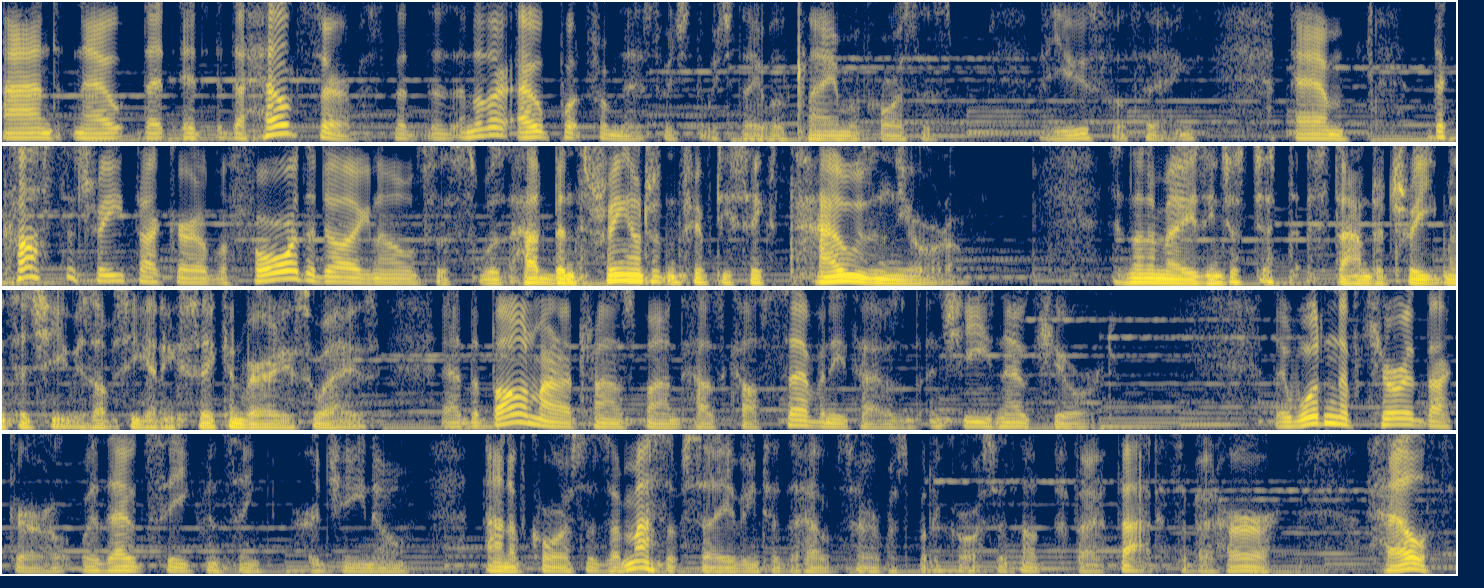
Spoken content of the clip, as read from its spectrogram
And now that it, the health service, that there's another output from this, which which they will claim, of course, is a useful thing. Um, the cost to treat that girl before the diagnosis was had been three hundred and fifty six thousand euro. Isn't that amazing? Just just standard treatments that she was obviously getting sick in various ways. Uh, the bone marrow transplant has cost seventy thousand, and she's now cured. They wouldn't have cured that girl without sequencing her genome. And of course, there's a massive saving to the health service, but of course, it's not about that, it's about her health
